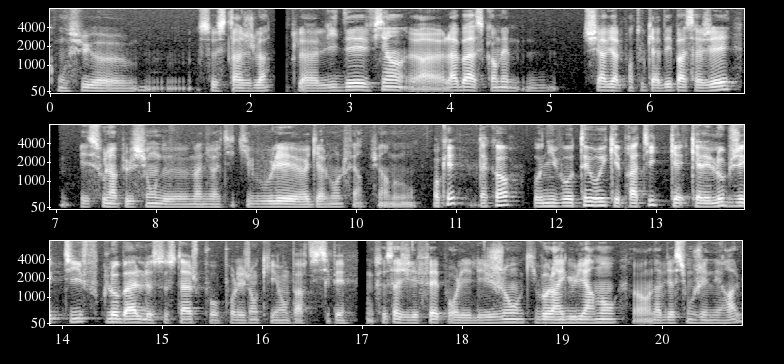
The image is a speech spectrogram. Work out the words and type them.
conçu ce stage-là. L'idée vient à la base quand même chez Avialp, en tout cas des passagers, et sous l'impulsion de Manuati qui voulait euh, également le faire depuis un moment. Ok, d'accord. Au niveau théorique et pratique, quel, est l'objectif global de ce stage pour, pour les gens qui y ont participé? Donc ce stage, il est fait pour les, les gens qui volent régulièrement en aviation générale.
